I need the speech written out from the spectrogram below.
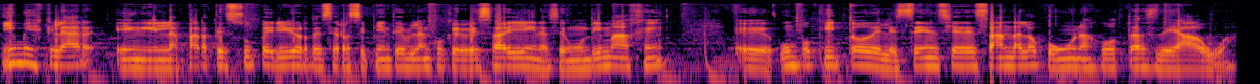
y mezclar en, la parte superior de ese recipiente blanco que ves ahí en la segunda imagen eh, un poquito de la esencia de sándalo con unas gotas de agua.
